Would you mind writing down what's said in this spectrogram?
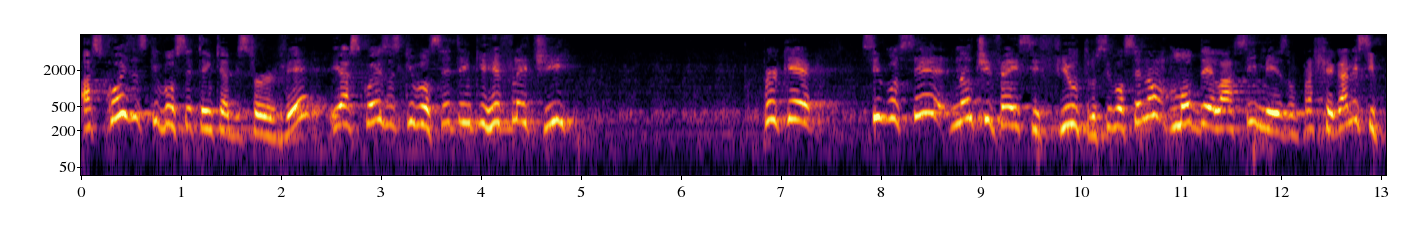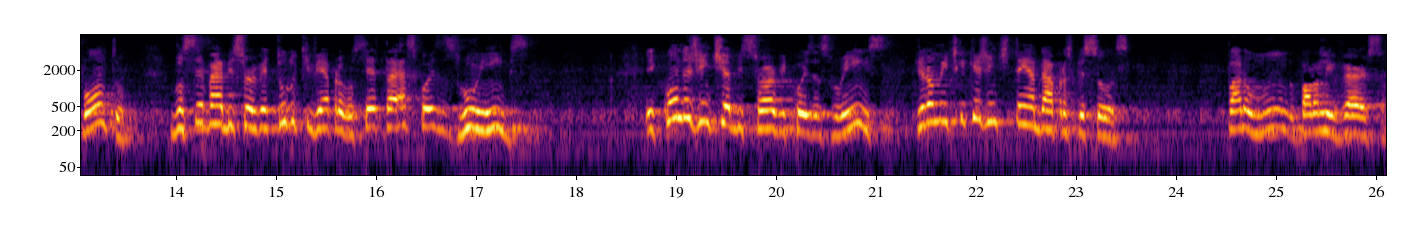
as coisas que você tem que absorver e as coisas que você tem que refletir. Porque se você não tiver esse filtro, se você não modelar a si mesmo para chegar nesse ponto, você vai absorver tudo que vier para você, até as coisas ruins. E quando a gente absorve coisas ruins, geralmente o que, que a gente tem a dar para as pessoas? Para o mundo, para o universo,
